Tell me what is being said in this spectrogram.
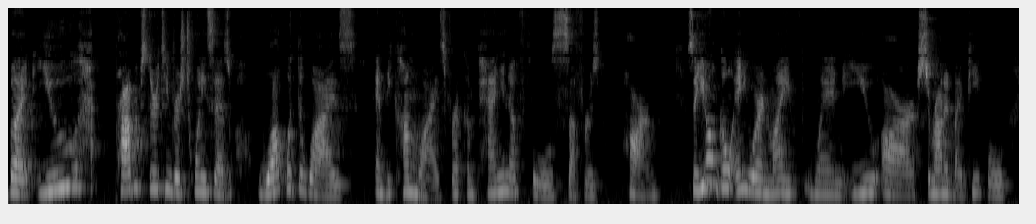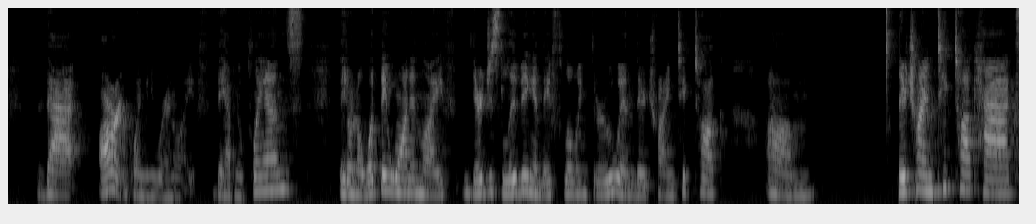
But you, Proverbs 13, verse 20 says, Walk with the wise and become wise, for a companion of fools suffers harm. So you don't go anywhere in life when you are surrounded by people that aren't going anywhere in life. They have no plans. They don't know what they want in life. They're just living and they're flowing through and they're trying TikTok. Um, they're trying TikTok hacks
